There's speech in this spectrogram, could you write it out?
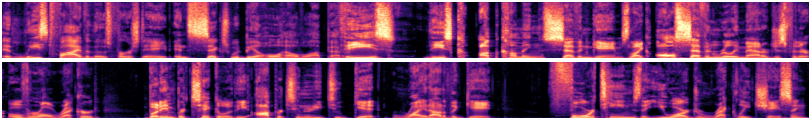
at least five of those first eight, and six would be a whole hell of a lot better. These these upcoming 7 games, like all 7 really matter just for their overall record, but in particular the opportunity to get right out of the gate four teams that you are directly chasing,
